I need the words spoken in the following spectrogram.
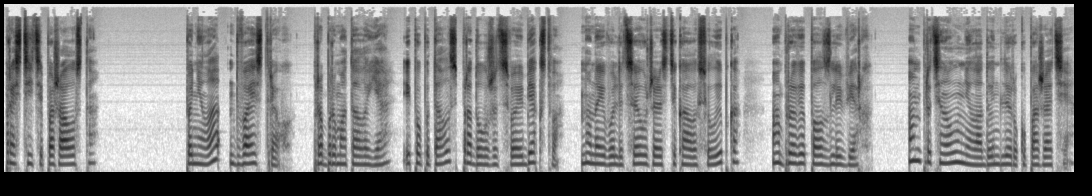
Простите, пожалуйста». Поняла два из трех. Пробормотала я и попыталась продолжить свое бегство, но на его лице уже растекалась улыбка, а брови ползли вверх. Он протянул мне ладонь для рукопожатия.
